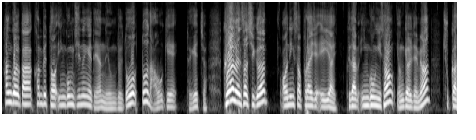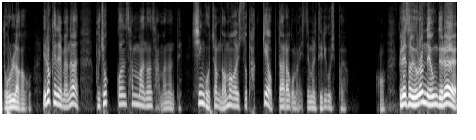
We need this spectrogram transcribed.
한글과 컴퓨터 인공지능에 대한 내용들도 또 나오게 되겠죠. 그러면서 지금 어닝 서프라이즈 AI 그다음 인공위성 연결되면 주가 더 올라가고 이렇게 되면은 무조건 3만 원, 4만 원대 신고점 넘어갈 수밖에 없다라고 말씀을 드리고 싶어요. 어, 그래서 이런 내용들을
